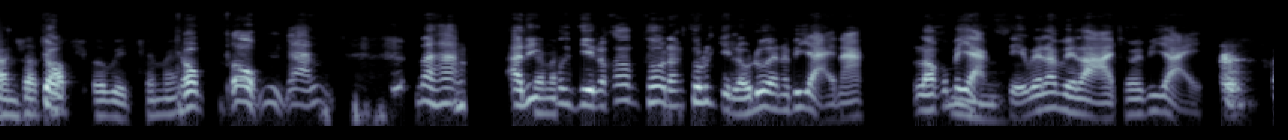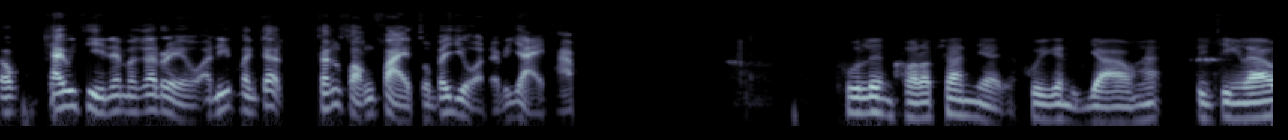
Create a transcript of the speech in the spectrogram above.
one จ stop บ service ใช่ไหมจบตรงนั้นนะฮะอันนี้ใช่ไหมบางทีเราก็ต้องโทษนักธุรกิจเราด้วยนะพี่ใหญ่นะเราก็ไม่อยากอืมเสียเวลาเวลาใช่ไหมพี่ใหญ่ เราใช้วิธีนี้มันก็เร็ว อันนี้มันก็ทั้งสองฝ่ายสมประโยชน์นะพี่ใหญ่ครับพูดเรื่องคอร์รัปชันเนี่ยคุยกันอีกยาวฮะ จริง ๆ แล้ว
